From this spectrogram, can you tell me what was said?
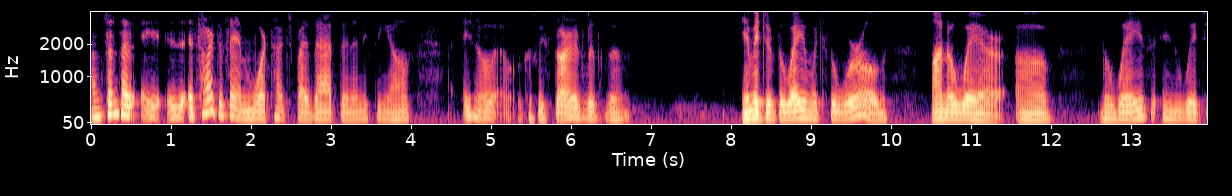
I'm sometimes, it's hard to say I'm more touched by that than anything else, you know, because we started with the image of the way in which the world, unaware of the ways in which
